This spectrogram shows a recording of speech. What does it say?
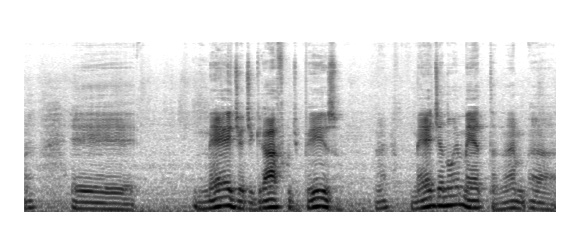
Né? É, média de gráfico de peso, né? média não é meta. Né? A,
